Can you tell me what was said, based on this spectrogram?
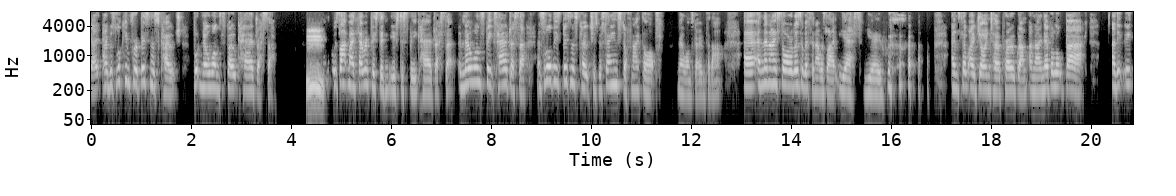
I, I was looking for a business coach, but no one spoke hairdresser. Mm. It was like my therapist didn't used to speak hairdresser, and no one speaks hairdresser. And so all these business coaches were saying stuff, and I thought, no one's going for that. Uh, and then I saw Elizabeth, and I was like, yes, you. and so I joined her program, and I never looked back. And it, it,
